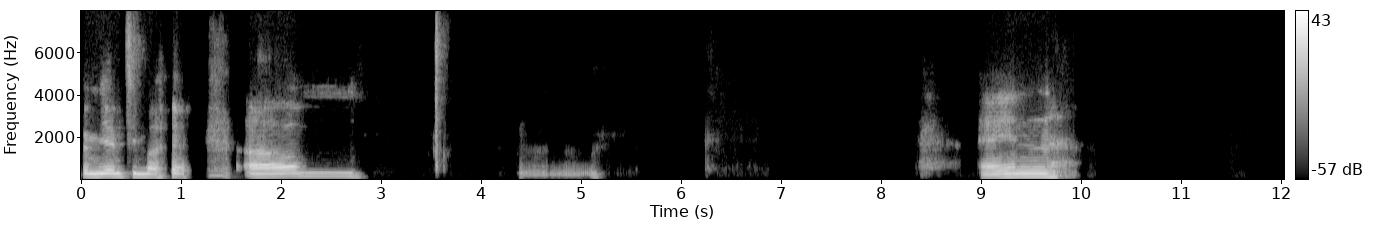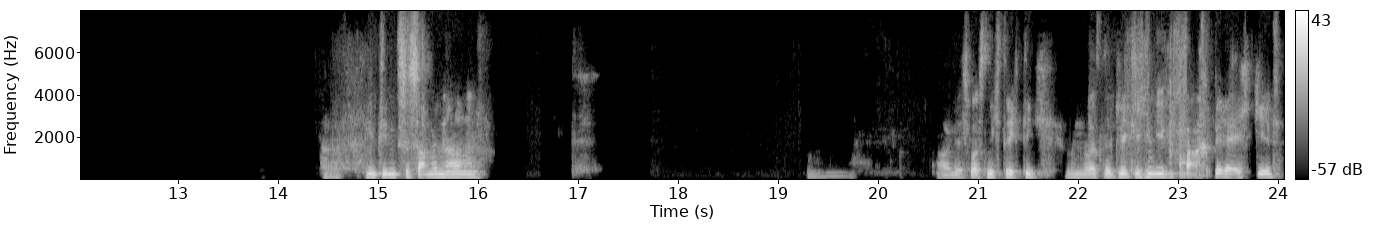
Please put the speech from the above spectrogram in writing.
bei mir im Zimmer. Ähm, ein in dem Zusammenhang alles, was nicht richtig, was nicht wirklich in den Fachbereich geht.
